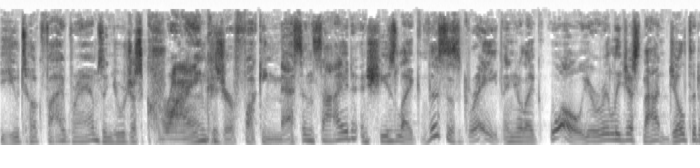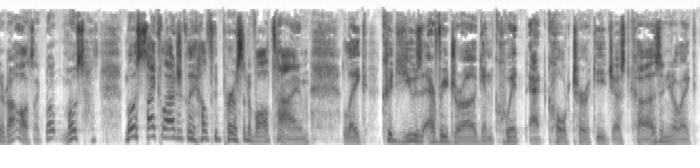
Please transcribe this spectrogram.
you took five grams and you were just crying because you're a fucking mess inside? And she's like, this is great. And you're like, whoa, you're really just not jilted at all. It's like, well, most, most psychologically healthy person of all time, like could use every drug and quit at cold turkey just cause. And you're like,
